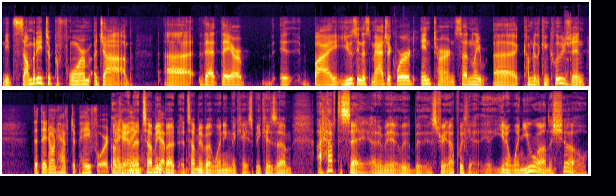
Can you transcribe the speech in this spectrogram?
needs somebody to perform a job uh, that they are by using this magic word intern suddenly uh, come to the conclusion that they don't have to pay for it. I Okay, and then tell me yep. about tell me about winning the case because um, I have to say, I mean, uh, straight up with you, you know, when you were on the show,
